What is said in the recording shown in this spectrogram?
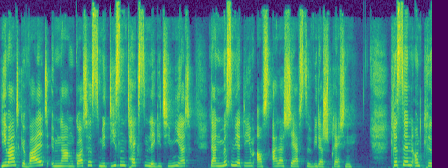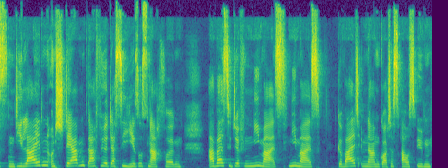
jemand Gewalt im Namen Gottes mit diesen Texten legitimiert, dann müssen wir dem aufs Allerschärfste widersprechen. Christinnen und Christen, die leiden und sterben dafür, dass sie Jesus nachfolgen. Aber sie dürfen niemals, niemals Gewalt im Namen Gottes ausüben.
